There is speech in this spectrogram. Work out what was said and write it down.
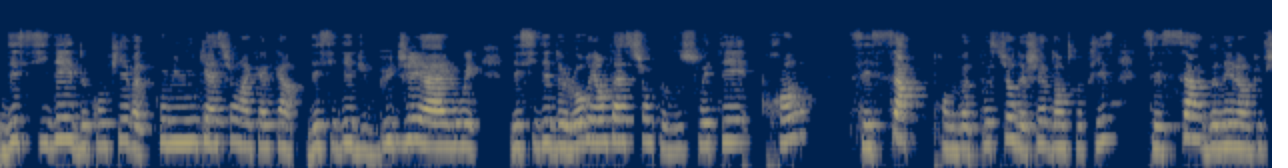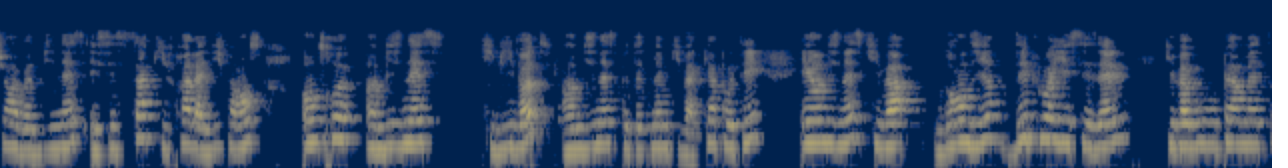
décider de confier votre communication à quelqu'un, décider du budget à allouer, décider de l'orientation que vous souhaitez prendre, c'est ça, prendre votre posture de chef d'entreprise. C'est ça, donner l'impulsion à votre business. Et c'est ça qui fera la différence entre un business qui vivote, un business peut-être même qui va capoter, et un business qui va grandir, déployer ses ailes, qui va vous permettre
